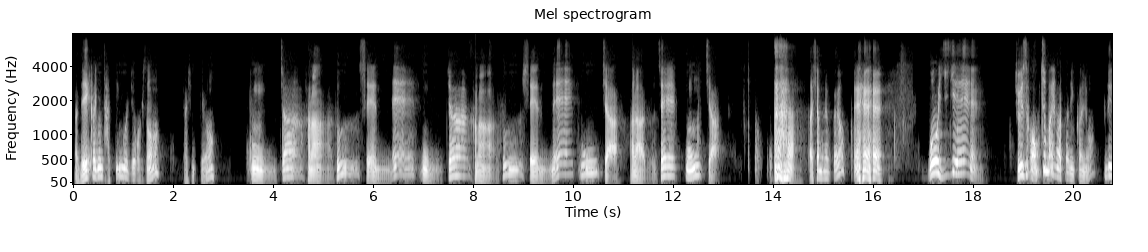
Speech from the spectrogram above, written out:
아, 네까지는 다 뛴 거죠 거기서. 다시 볼게요. 꿍짝 하나 둘 셋 넷. 꿍짝 하나 둘 셋 넷. 꿍짝 하나 둘셋 꿍짝 다시 한번 해볼까요? 뭐 이게 조회수가 엄청 많이 나왔다니까요. 근데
